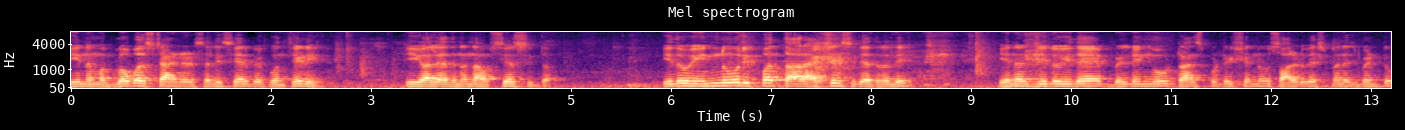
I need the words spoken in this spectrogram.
ಈ ನಮ್ಮ ಗ್ಲೋಬಲ್ ಸ್ಟ್ಯಾಂಡರ್ಡ್ಸಲ್ಲಿ ಸೇರಬೇಕು ಅಂಥೇಳಿ ಈಗಾಗಲೇ ಅದನ್ನು ನಾವು ಸೇರಿಸಿದ್ದು. ಇದು ಇನ್ನೂರಿಪ್ಪತ್ತಾರು ಆ್ಯಕ್ಷನ್ಸ್ ಇದೆ ಅದರಲ್ಲಿ. ಎನರ್ಜಿಲೂ ಇದೆ, building, transportation, solid waste management,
